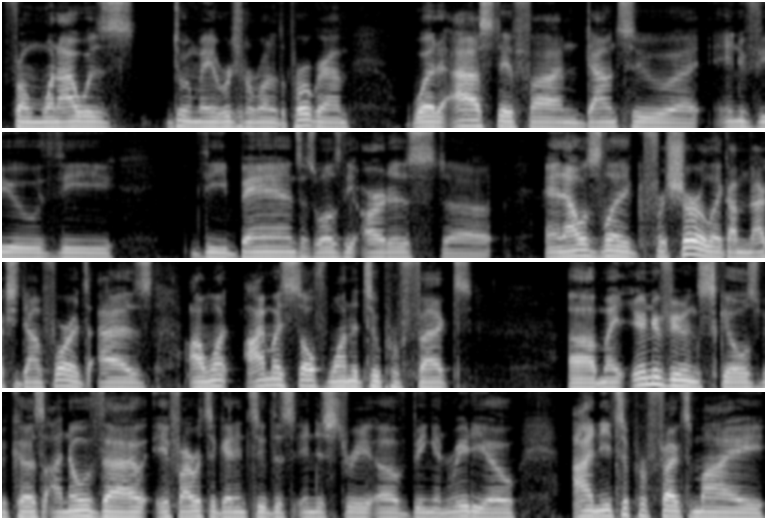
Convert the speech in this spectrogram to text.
from when I was doing my original run of the program would asked if I'm down to uh, interview the the bands as well as the artists uh, and I was like for sure like I'm actually down for it as I want I myself wanted to perfect uh, my interviewing skills because I know that if I were to get into this industry of being in radio I need to perfect my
